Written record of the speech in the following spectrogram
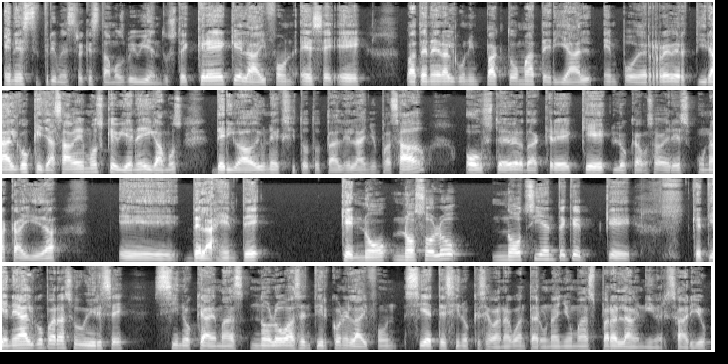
en este trimestre que estamos viviendo? ¿Usted cree que el iPhone SE va a tener algún impacto material en poder revertir algo que ya sabemos que viene, digamos, derivado de un éxito total el año pasado? ¿O usted de verdad cree que lo que vamos a ver es una caída eh, de la gente que no, no solo no siente que, que, tiene algo para subirse, sino que además no lo va a sentir con el iPhone 7, sino que se van a aguantar un año más para el aniversario,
